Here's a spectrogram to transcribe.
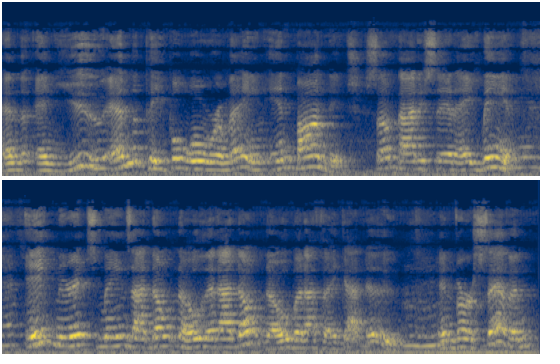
and, the, and you and the people will remain in bondage. Somebody said, Amen. Amen, Ignorance means I don't know that I don't know, but I think I do. Mm-hmm. In verse 7,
